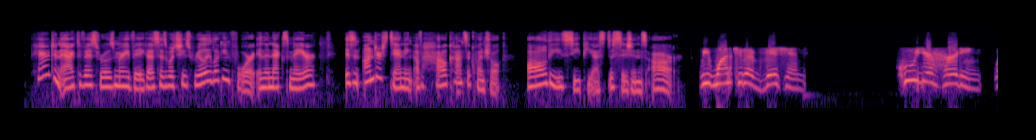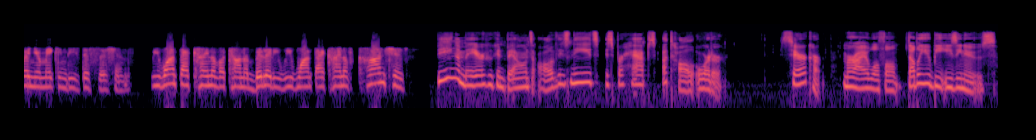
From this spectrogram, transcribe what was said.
Parent and activist Rosemary Vega says what she's really looking for in the next mayor is an understanding of how consequential all these CPS decisions are. We want you to envision who you're hurting when you're making these decisions. We want that kind of accountability. We want that kind of conscience. Being a mayor who can balance all of these needs is perhaps a tall order. Sarah Karp. Mariah Woelfel, WBEZ News.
